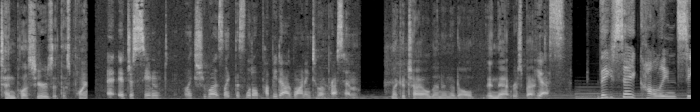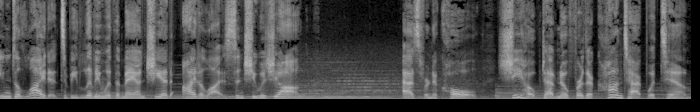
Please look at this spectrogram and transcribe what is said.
10 plus years at this point. It just seemed like she was like this little puppy dog wanting to impress him. Like a child and an adult in that respect. Yes. They say Colleen seemed delighted to be living with a man she had idolized since she was young. As for Nicole, she hoped to have no further contact with Tim.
